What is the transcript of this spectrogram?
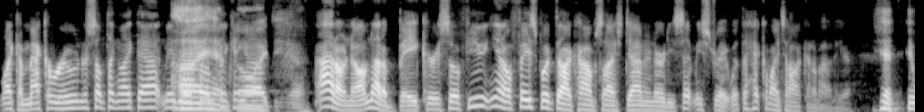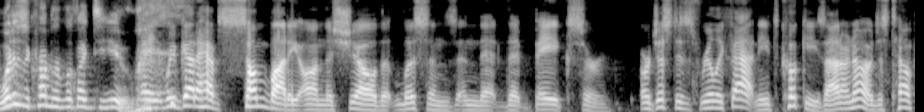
like a macaroon or something like that. Maybe that's I what I'm have thinking no of. idea. I don't know. I'm not a baker, so if you you know Facebook.com slash down and nerdy, set me straight. What the heck am I talking about here? Yeah. Hey, what does a Kremlin look like to you? hey, we've got to have somebody on the show that listens and that that bakes or or just is really fat and eats cookies. I don't know. Just tell.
